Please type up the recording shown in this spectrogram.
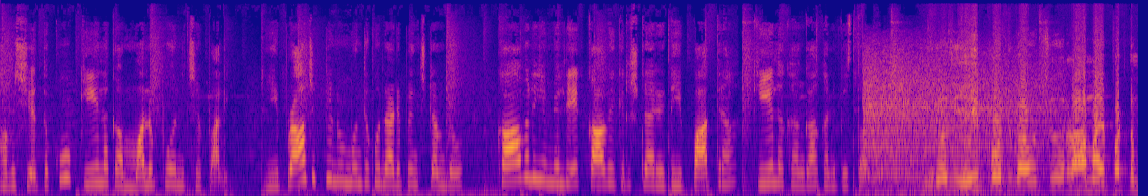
భవిష్యత్తుకు కీలక మలుపు అని చెప్పాలి. ఈ ప్రాజెక్టును ముందుకు నడిపించడంలో కావలి ఎమ్మెల్యే కావి కృష్ణారెడ్డి పాత్ర కీలకంగా కనిపిస్తోంది. ఈరోజు ఎయిర్పోర్ట్ కావచ్చు రామాయపట్నం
